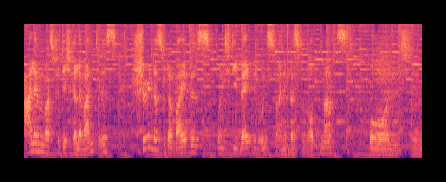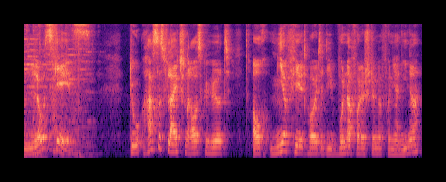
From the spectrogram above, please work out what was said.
allem, was für dich relevant ist. Schön, dass du dabei bist und die Welt mit uns zu einem besseren Ort machst. Und los geht's! Du hast es vielleicht schon rausgehört, auch mir fehlt heute die wundervolle Stimme von Janina,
